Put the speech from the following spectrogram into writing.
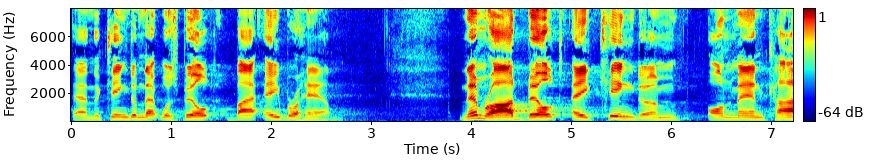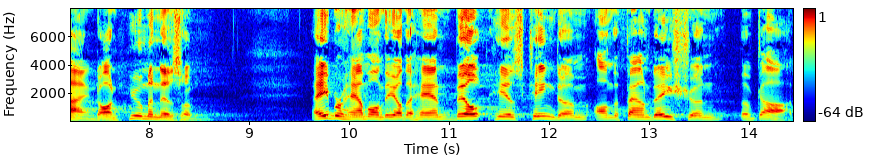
and the kingdom that was built by Abraham. Nimrod built a kingdom on mankind, on humanism. Abraham, on the other hand, built his kingdom on the foundation of God.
